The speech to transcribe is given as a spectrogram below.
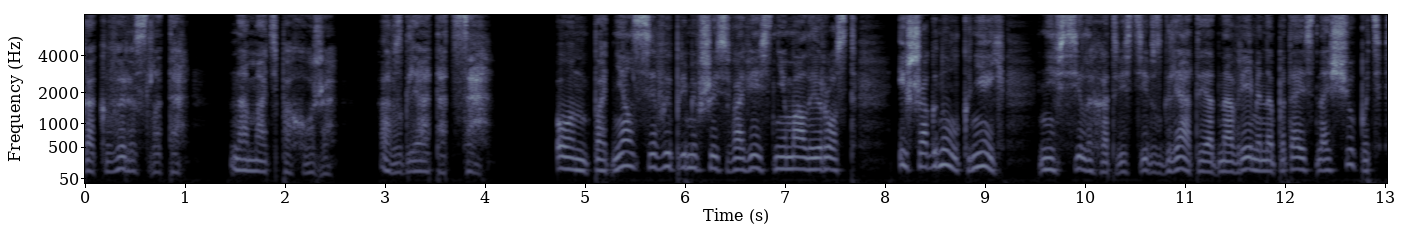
Как выросла-то, на мать похожа, а взгляд отца. Он поднялся, выпрямившись во весь немалый рост, и шагнул к ней, не в силах отвести взгляд и одновременно пытаясь нащупать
